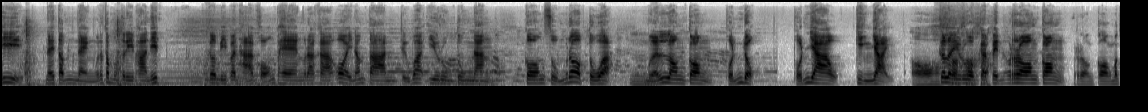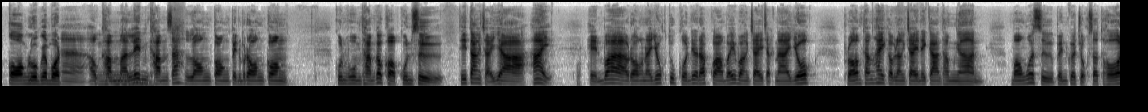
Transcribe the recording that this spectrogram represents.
ที่ในตำแหน่งรัฐมนตรีพาณิชย์ ก็มีปัญหาของแพงราคาอ้อยน้ำตาล ถือว่าอีรุงตุงนัง กองสุมรอบตัว เหมือนลองกอง ผลดก ผลยาว กิ่งใหญ่อ๋อ ก็เลยรวมกันเป็นรองกอง รองกองมากองรวมกันหมด อ่าเอาคำมาเล่นคำซะลองกองเป็นรองกอง คุณภูมิธรรมก็ขอบคุณสื่อที่ตั้งฉายาให้ เห็นว่ารองนายกทุกคนได้รับความไว้วางใจจากนายก พร้อมทั้งให้กำลังใจในการทำงาน มองว่าสื่อเป็นกระจกสะท้อน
